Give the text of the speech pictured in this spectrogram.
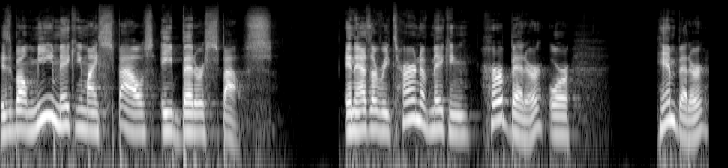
is about me making my spouse a better spouse. And as a return of making her better or him better,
